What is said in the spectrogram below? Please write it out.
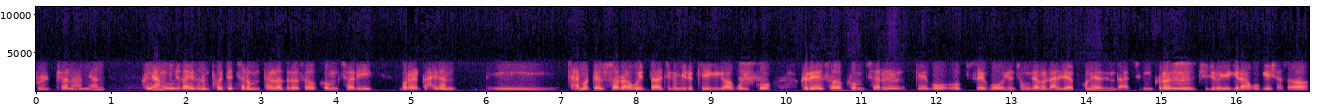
불편하면 그냥 민주당에서는 벌떼처럼 달라들어서 검찰이 뭐랄까 하여간 이 잘못된 수사를 하고 있다. 지금 이렇게 얘기하고 있고 그래서 검찰을 깨고 없애고 윤 총장을 날려 보내야 된다. 지금 그런 취지로 얘기를 하고 계셔서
